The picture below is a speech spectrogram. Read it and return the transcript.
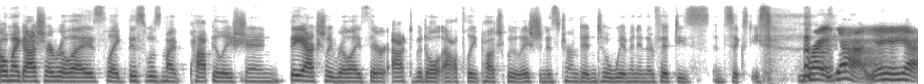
oh my gosh, I realized like this was my population. They actually realized their active adult athlete population is turned into women in their 50s and 60s. right. Yeah. Yeah. Yeah. Yeah.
